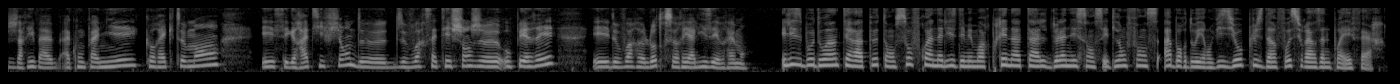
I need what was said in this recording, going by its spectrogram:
j'arrive à accompagner correctement et c'est gratifiant de, de, voir cet échange opérer et de voir l'autre se réaliser vraiment. Élise Baudouin, thérapeute en sophroanalyse des mémoires prénatales de la naissance et de l'enfance à Bordeaux et en visio. Plus d'infos sur erzan.fr.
